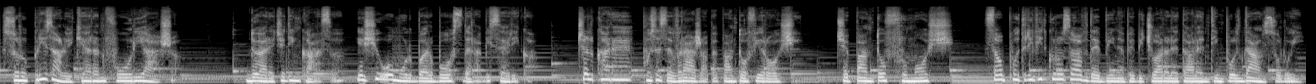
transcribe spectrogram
surpriza lui Karen fu uriașă, deoarece din casă ieși omul bărbos de la biserică, cel care pusese vraja pe pantofii roșii. Ce pantofi frumoși s-au potrivit grozav de bine pe picioarele tale în timpul dansului,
